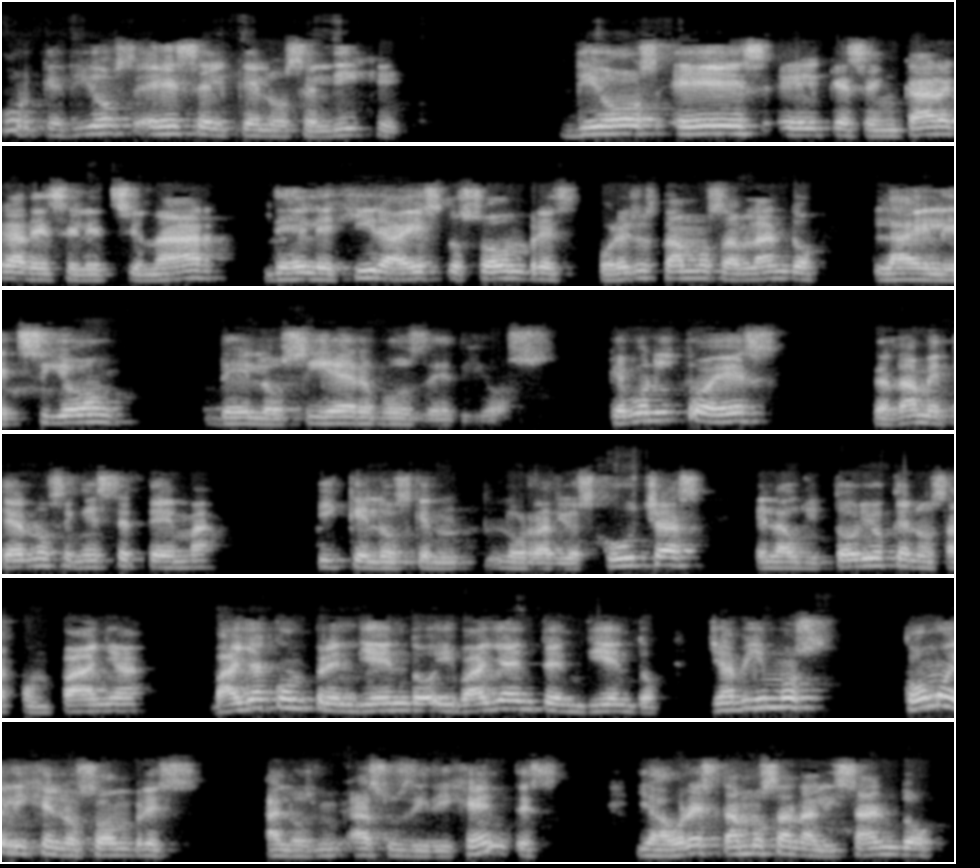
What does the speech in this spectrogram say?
Porque Dios es el que los elige. Dios es el que se encarga de seleccionar, de elegir a estos hombres. Por eso estamos hablando la elección de los siervos de Dios. Qué bonito es, ¿verdad? Meternos en este tema y que los que los radioescuchas, el auditorio que nos acompaña, vaya comprendiendo y vaya entendiendo. Ya vimos cómo eligen los hombres a, los, a sus dirigentes y ahora estamos analizando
